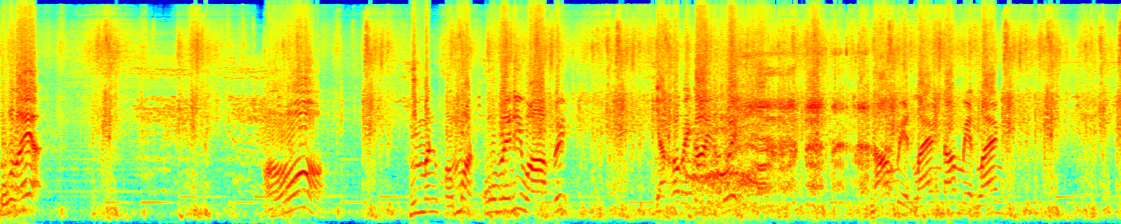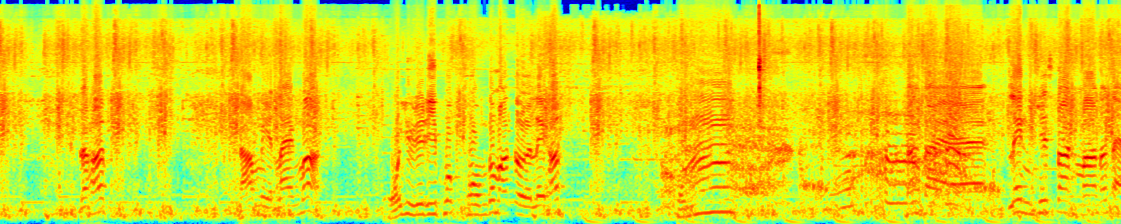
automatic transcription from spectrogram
ตัวอะไรอะอ๋อนี่มันของหมอดโอมเลยนี่หว่าเฮ้ยอย่าเข้าไปใกล้นะเว้ยน้ำเม็ดแรงน้ำเม็ดแรงนะครับน้ำเม็ดแรงมาก หอยู่ดีๆพวกผมก็มาเกิดเลยครับ ผมตั้งแต่เล่นคริสตันมาตั้งแต่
